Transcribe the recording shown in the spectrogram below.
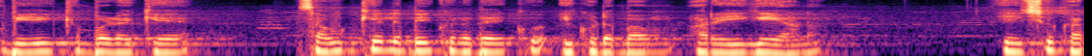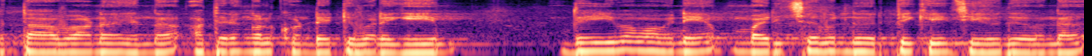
ഉപയോഗിക്കുമ്പോഴൊക്കെ സൗഖ്യം ലഭിക്കുന്നത് ഈ കുടുംബം അറിയുകയാണ്. യേശു കർത്താവാണ് എന്ന് അതിരങ്ങൾ കൊണ്ടേറ്റ് പറയുകയും ദൈവം അവനെ മരിച്ചവരിൽ നിർപ്പിക്കുകയും ചെയ്തു എന്ന്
